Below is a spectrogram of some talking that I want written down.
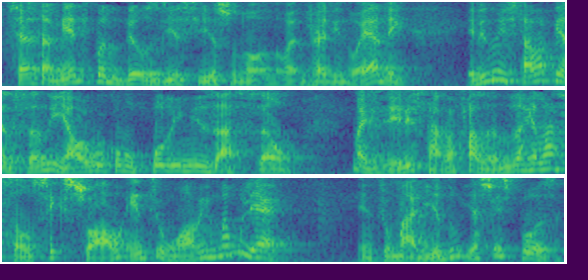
Certamente, quando Deus disse isso no, no jardim do Éden, ele não estava pensando em algo como polinização, mas ele estava falando da relação sexual entre um homem e uma mulher, entre o marido e a sua esposa.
